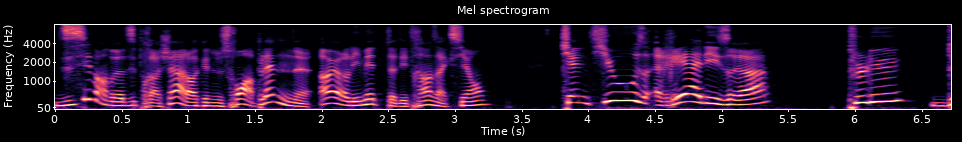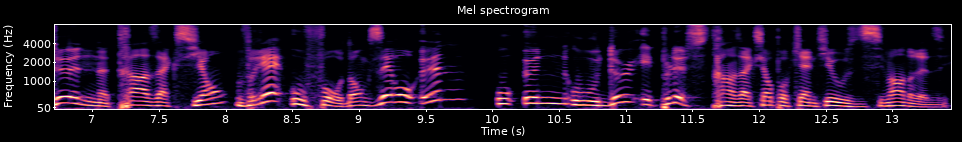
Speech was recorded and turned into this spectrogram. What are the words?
D'ici vendredi prochain, alors que nous serons en pleine heure limite des transactions, Kent Hughes réalisera plus d'une transaction, vrai ou faux. Donc 0, 1 ou une ou deux et plus transactions pour Kent Hughes d'ici vendredi.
